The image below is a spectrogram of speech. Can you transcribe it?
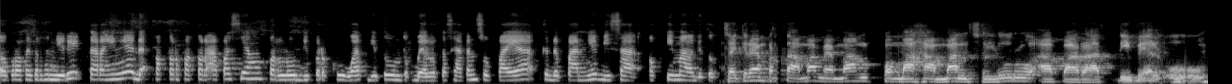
uh, Profesor sendiri sekarang ini ada faktor-faktor apa sih yang perlu diperkuat gitu untuk BLU kesehatan supaya ke depannya bisa optimal gitu? Saya kira yang pertama memang memang pemahaman seluruh aparat di BLU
